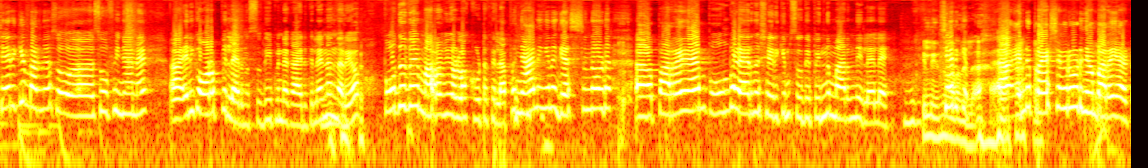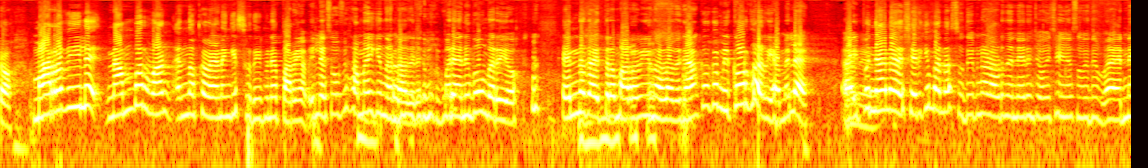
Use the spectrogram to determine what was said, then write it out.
ശരിക്കും പറഞ്ഞ സൂഫി ഞാൻ എനിക്ക് ഉറപ്പില്ലായിരുന്നു സുദീപിന്റെ കാര്യത്തിൽ. എന്നറിയോ പൊതുവെ മറവിയുള്ള കൂട്ടത്തിൽ അപ്പൊ ഞാൻ ഇങ്ങനെ ഗസ്റ്റിനോട് പറയാൻ പോകുമ്പോഴായിരുന്നു ശരിക്കും സുദീപ് ഇന്ന് മറന്നില്ല അല്ലേ? ഇല്ല ശരിക്കും എന്റെ പ്രേക്ഷകരോട് ഞാൻ പറയാട്ടോ കേട്ടോ. മറവിയിൽ നമ്പർ വൺ എന്നൊക്കെ വേണമെങ്കിൽ സുദീപിനെ പറയാം. ഇല്ലേ സൂഫി സമ്മതിക്കുന്നുണ്ടോ അതിന് ഒരു അനുഭവം പറയോ? എന്നതാ ഇത്ര മറവി എന്നുള്ളത്? ഞങ്ങൾക്കൊക്കെ മിക്കവർക്കും അറിയാം അല്ലേ? ഇപ്പൊ ഞാൻ ശരിക്കും പറഞ്ഞ സുദീപിനോട് അവിടെ നിന്ന് എന്നേലും ചോദിച്ചു കഴിഞ്ഞാൽ സുദീപ് എന്നെ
